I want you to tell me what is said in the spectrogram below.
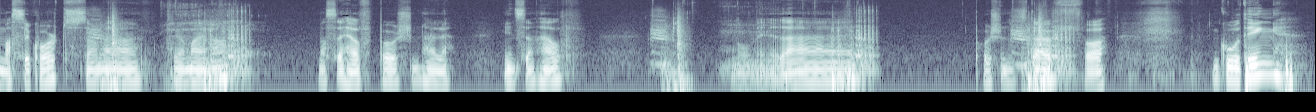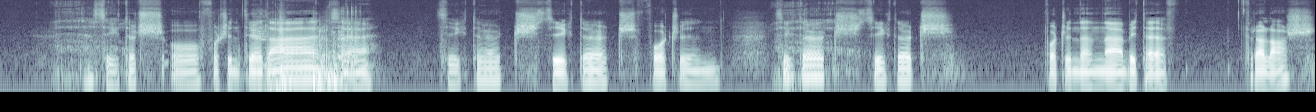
masse quartz som jeg blir mina. Masse health potion, eller instant health. Noen inni der. Potion stuff og gode ting. Sick touch og fortune 3 der. Og så er touch, Sick touch, fortune, Sick touch, sig touch. Fortune den er bytta fra Lars.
